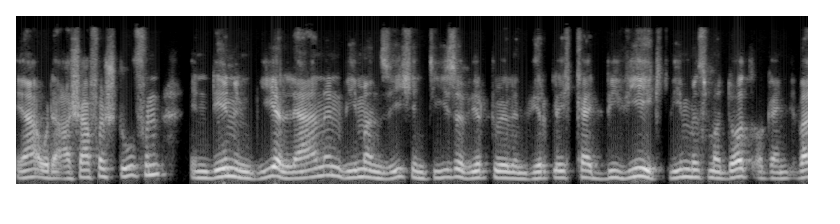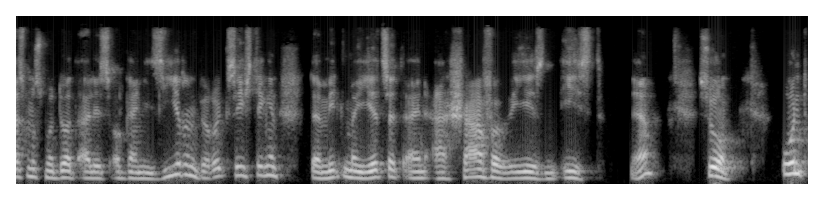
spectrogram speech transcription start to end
ja, oder Aschafa-Stufen, in denen wir lernen, wie man sich in dieser virtuellen Wirklichkeit bewegt. Wie muss man dort, was muss man dort alles organisieren, berücksichtigen, damit man jetzt ein Aschafa-Wesen ist. Ja, so. Und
